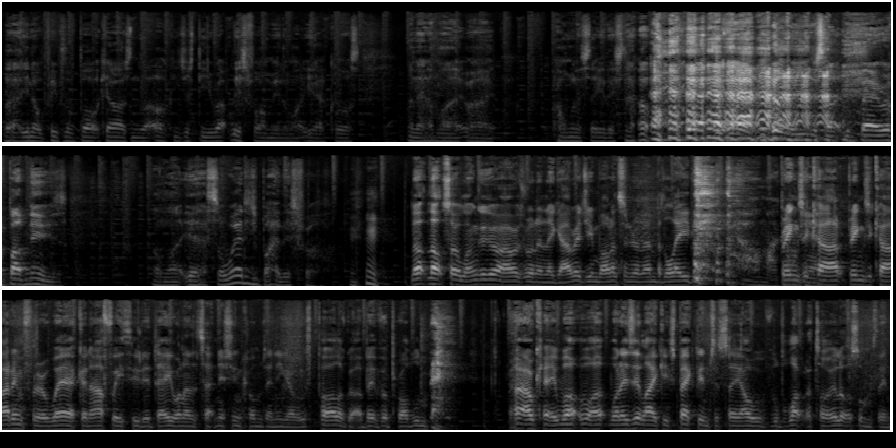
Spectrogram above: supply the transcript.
where you know people have bought cars and they're like, oh, can you just de-wrap this for me? And I'm like, yeah, of course. And then I'm like, right, I'm going to say this now. you know, you're just like the bearer of bad news. I'm like, yeah. So where did you buy this from? Not not so long ago, I was running a garage in Warrington. Remember the lady oh my brings God, a car brings a car in for her work, and halfway through the day, one of the technicians comes in. He goes, "Paul, I've got a bit of a problem." okay, what what what is it like? Expect him to say, "Oh, we'll block the toilet or something."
